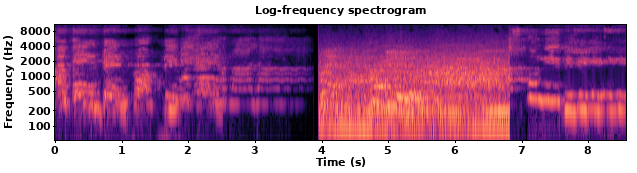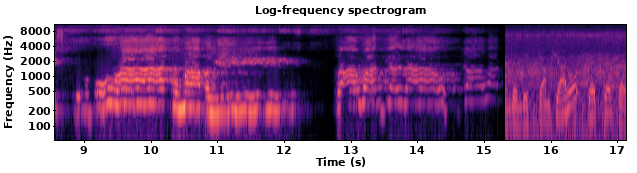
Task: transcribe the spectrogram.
Ang game, game ko PBA. Mas bumibilis, bumubuhat, kumapangis. Bawat galaw, bawat And then this jump shot, no? dead center.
